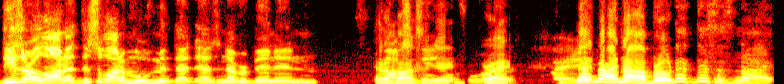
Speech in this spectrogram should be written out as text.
these are a lot of this is a lot of movement that has never been in in a boxing game, before. right? Right. No, no, no, bro. This, this is not.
